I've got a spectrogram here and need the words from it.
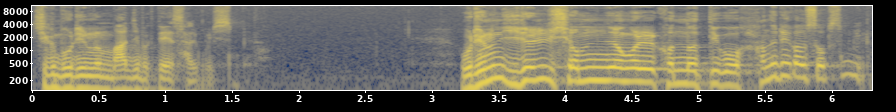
지금 우리는 마지막 때에 살고 있습니다. 우리는 일요일 시험령을 건너뛰고 하늘에 갈 수 없습니다.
